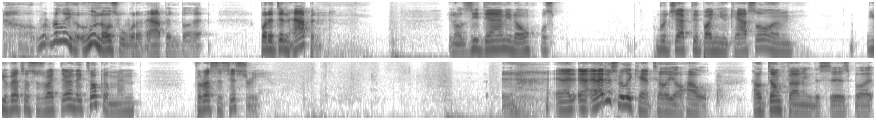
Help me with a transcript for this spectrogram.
really, who knows what would have happened, but but it didn't happen. You know, Zidane, you know, was rejected by Newcastle, and Juventus was right there, and they took him, and the rest is history. And I and I just really can't tell y'all how how dumbfounding this is, but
